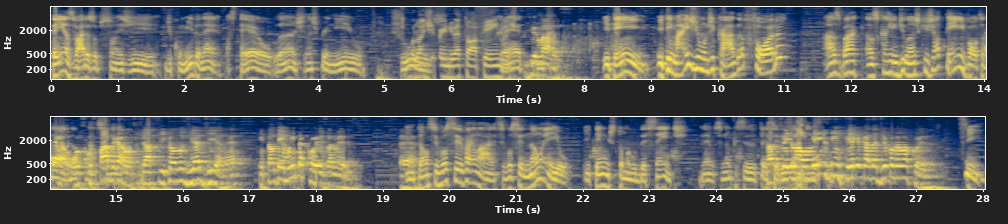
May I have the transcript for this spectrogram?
tem as várias opções de, de comida, né? Pastel, lanche, lanche pernil, churros. O lanche pernil é top, hein? Crepe, demais. E tem, e tem mais de um de cada, fora as, as carrinhos de lanche que já tem em volta da, é, da os, praça, padrão, né? que já ficam no dia a dia, né? Então tem muita coisa mesmo. É. Então, se você vai lá, se você não é eu e tem um estômago decente, né? Você não precisa terceirizar. Dá pra ir lá o mês inteiro e cada dia comer uma coisa. Sim,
